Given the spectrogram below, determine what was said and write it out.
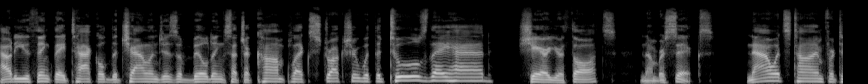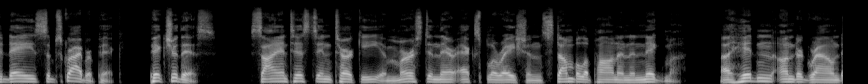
How do you think they tackled the challenges of building such a complex structure with the tools they had? Share your thoughts. Number 6. Now it's time for today's subscriber pick. Picture this. Scientists in Turkey, immersed in their exploration, stumble upon an enigma, a hidden underground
